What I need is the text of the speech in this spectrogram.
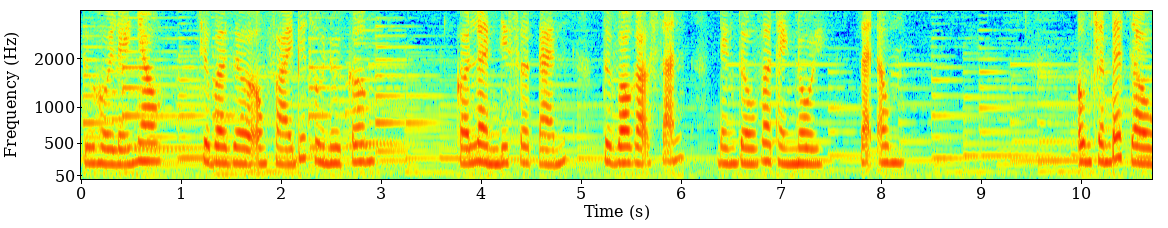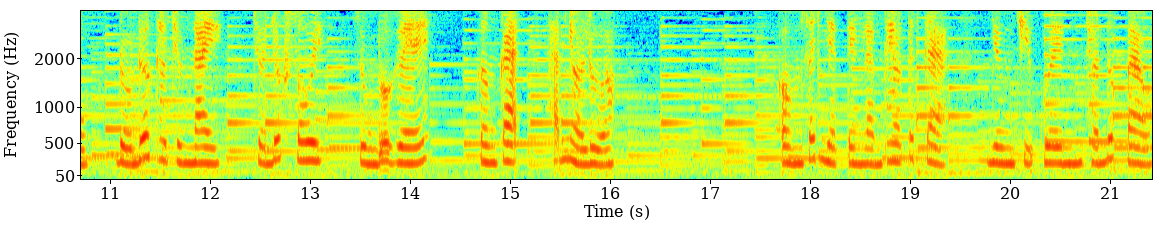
Từ hồi lấy nhau, chưa bao giờ ông phái biết thôi nồi cơm. Có lần đi sơ tán, tôi vo gạo sẵn, đánh dấu vào thành nồi, dặn ông. Ông châm bếp dầu, đổ nước theo chừng này, cho nước sôi, dùng đũa ghế, cơm cạn, hãm nhỏ lửa. Ông rất nhiệt tình làm theo tất cả, nhưng chỉ quên cho nước vào.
